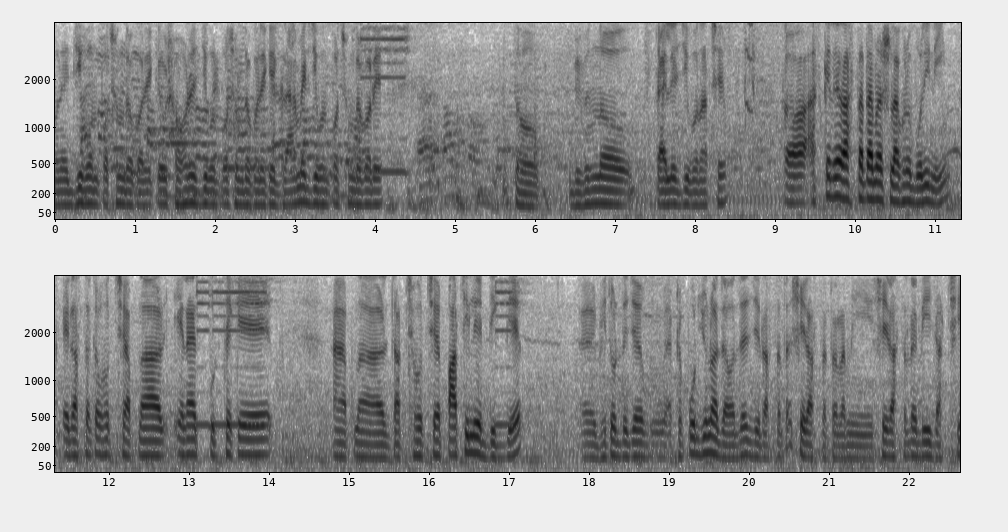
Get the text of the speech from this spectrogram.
মানে জীবন পছন্দ করে, কেউ শহরের জীবন পছন্দ করে, কেউ গ্রামের জীবন পছন্দ করে। তো বিভিন্ন স্টাইলের জীবন আছে। তো আজকের যে রাস্তাটা আমি আসলে এখনও বলিনি। এই রাস্তাটা হচ্ছে আপনার এনায়েতপুর থেকে, আপনার যাচ্ছে হচ্ছে পাঁচিলের দিক দিয়ে। ভিতর দিয়ে যে একটা পর্যুনা যাওয়া যায় যে রাস্তাটা, সেই রাস্তাটার আমি, সেই রাস্তাটা দিয়ে যাচ্ছি।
